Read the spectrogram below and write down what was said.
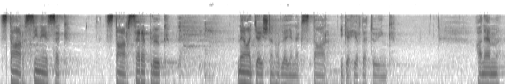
sztár színészek, sztár szereplők, ne adja Isten, hogy legyenek sztár igehirdetőink, hanem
